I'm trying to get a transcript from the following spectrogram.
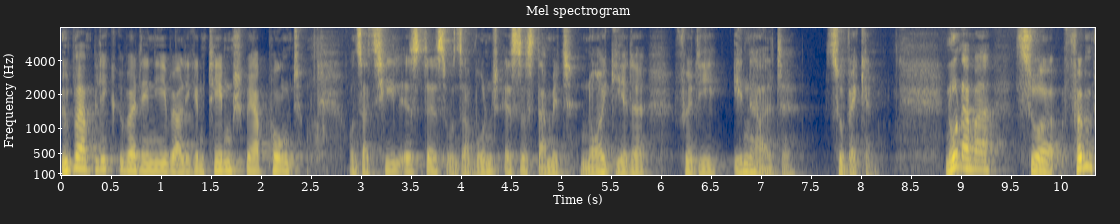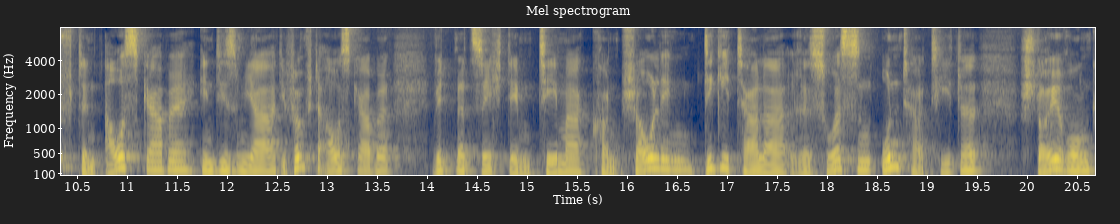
Überblick über den jeweiligen Themenschwerpunkt. Unser Ziel ist es, unser Wunsch ist es, damit Neugierde für die Inhalte zu wecken. Nun aber zur fünften Ausgabe in diesem Jahr. Die fünfte Ausgabe widmet sich dem Thema Controlling digitaler Ressourcen, Untertitel Steuerung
